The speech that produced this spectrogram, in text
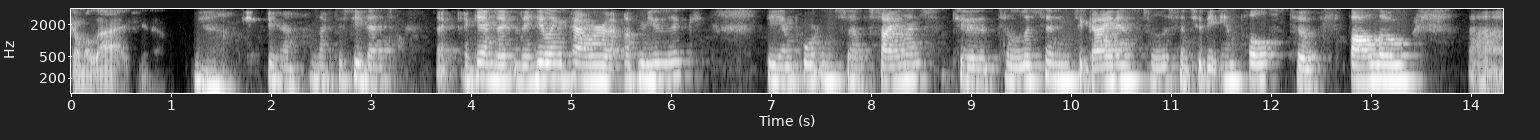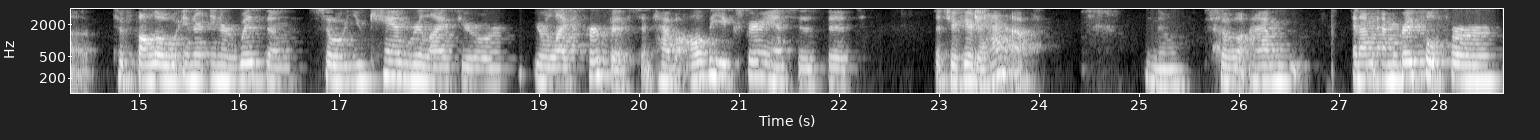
come alive, you know. Yeah, yeah, I'd like to see that. Again, the, the healing power of music, the importance of silence, to, to listen to guidance, to listen to the impulse, to follow, uh, to follow inner, inner wisdom so you can realize your, your life purpose and have all the experiences that, that you're here to have. You know, so I'm, and I'm, I'm grateful for,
